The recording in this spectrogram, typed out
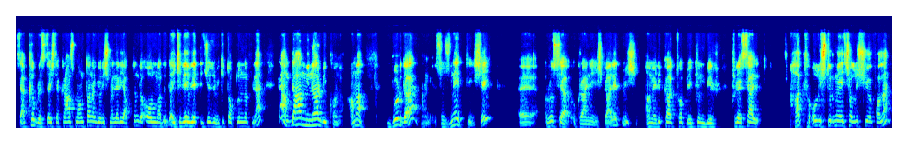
mesela Kıbrıs'ta işte Krans Montana görüşmeleri yaptığında olmadı da iki devletli çözüm, iki toplumlu falan tamam daha minör bir konu. Ama burada hani sözünü ettiğin şey e, Rusya Ukrayna'yı işgal etmiş, Amerika topyekun bir küresel hat oluşturmaya çalışıyor falan.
